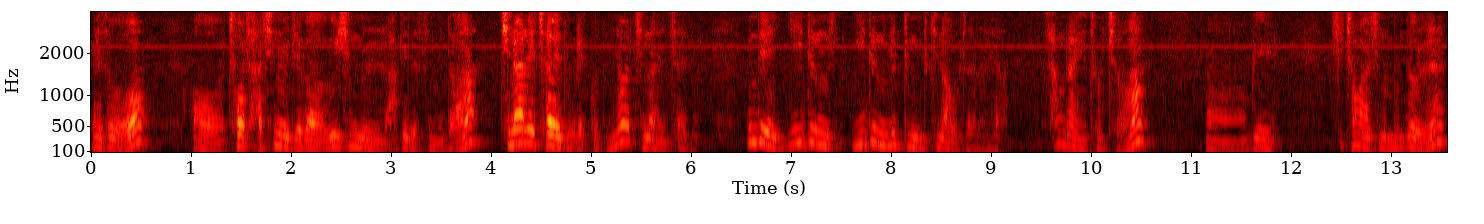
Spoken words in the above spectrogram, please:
해서 어, 저 자신을 제가 의심을 하게 됐습니다. 지난해 차에도 그랬거든요. 지난해 차에도. 근데 2등, 2등, 1등 이렇게 나오잖아요. 상당히 좋죠. 어, 우리 시청하시는 분들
